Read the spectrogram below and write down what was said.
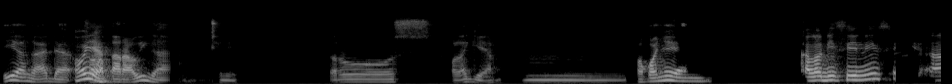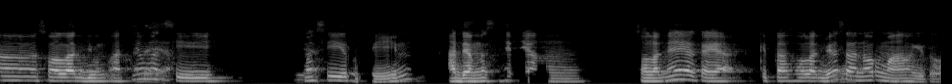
Iya nggak ada. Oh, sholat iya? tarawih nggak di sini. Terus apa lagi ya? Hmm, pokoknya yang Kalau di sini sih eh, sholat Jumatnya Ada ya? masih ya, masih rutin. Ada masjid yang sholatnya ya kayak kita sholat biasa Oh. normal gitu.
